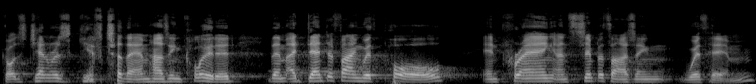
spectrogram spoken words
God's generous gift to them has included them identifying with Paul in praying and sympathizing with him,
